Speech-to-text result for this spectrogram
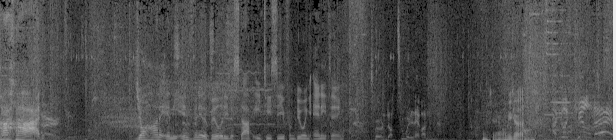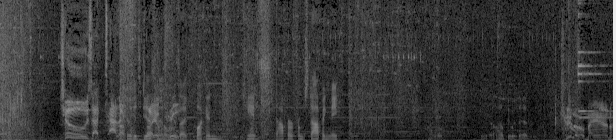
God! Johanna and the infinite ability to stop ETC from doing anything. turned up to 11. Okay, what we got? A good kill there. Choose a talent. I'm gonna get death metal because I fucking can't stop her from stopping me. I'll help you with that. Killer man.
